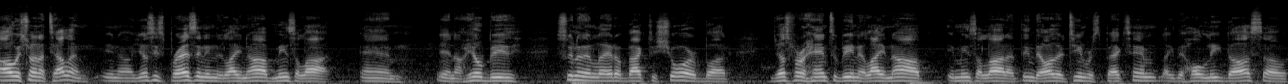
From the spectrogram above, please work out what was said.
I always trying to tell him. You know, just his presence in the lineup means a lot, and you know, he'll be sooner than later back to shore. But just for him to be in the lineup, it means a lot. I think the other team respects him, like the whole league does. So,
